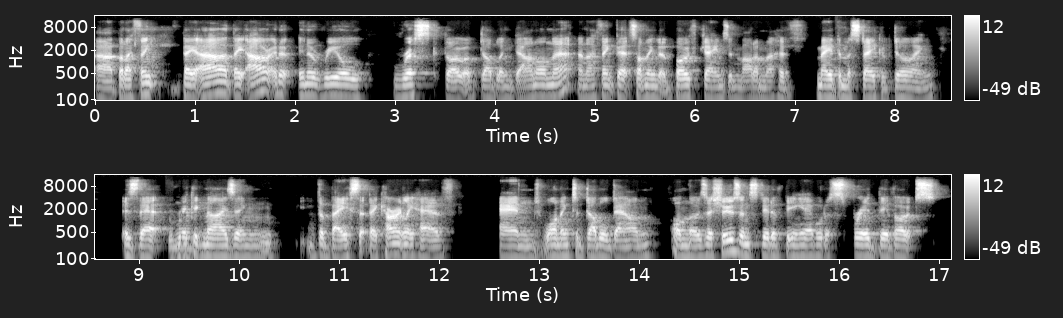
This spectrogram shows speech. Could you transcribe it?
Uh, but I think they are they are a, in a real risk though of doubling down on that, and I think that's something that both James and Marama have made the mistake of doing is that mm. recognizing the base that they currently have and wanting to double down on those issues instead of being able to spread their votes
